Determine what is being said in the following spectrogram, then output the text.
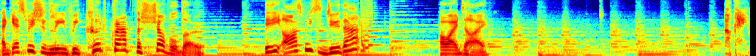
I guess we should leave. We could grab the shovel, though. Did he ask me to do that? Oh, I die. Okay.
